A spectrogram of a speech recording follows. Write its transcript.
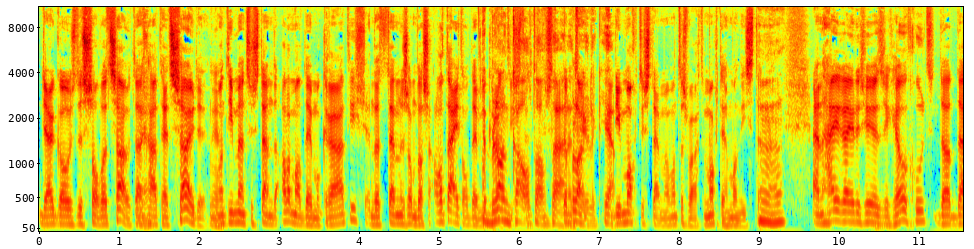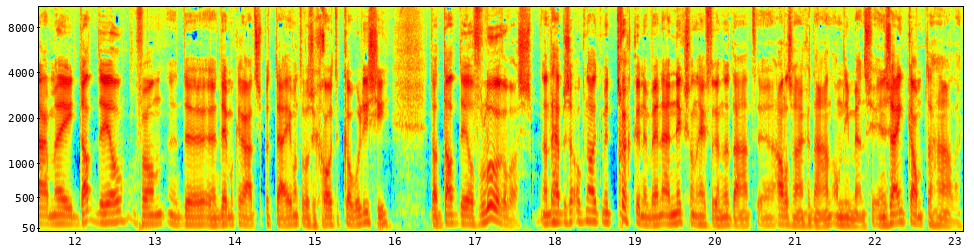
there goes the solid south. Daar gaat het zuiden. Want die mensen stemden allemaal democratisch. En dat stemmen ze omdat ze altijd al democratisch De blanken althans daar De blanken, die mochten stemmen. Want de zwarte mochten helemaal niet stemmen. Mhm. En hij realiseerde zich heel goed dat daarmee dat deel van de eh, democratische partij... want er was een grote coalitie... dat dat deel verloren was. En dat hebben ze ook nooit meer terug kunnen winnen. En Nixon heeft er inderdaad uh, alles aan gedaan... om die mensen in zijn kamp te halen.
